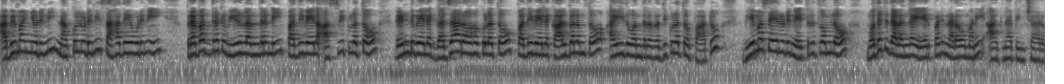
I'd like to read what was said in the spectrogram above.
అభిమన్యుడిని నకులుడిని సహదేవుడిని ప్రభద్రక వీరులందరినీ పదివేల అశ్వికులతో రెండు వేల గజారోహకులతో పదివేల కాల్బలంతో ఐదు వందల రధికులతో పాటు భీమసేనుడి నేతృత్వంలో మొదటి దళంగా ఏర్పడి నడవమని ఆజ్ఞాపించాడు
